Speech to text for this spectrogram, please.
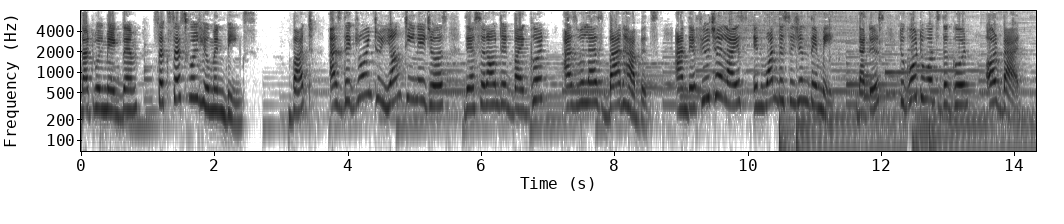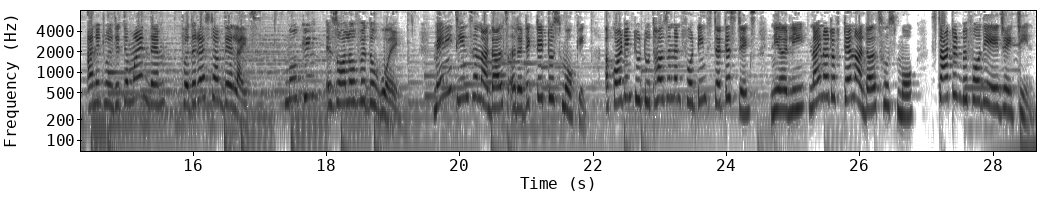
that will make them successful human beings. But as they grow into young teenagers, they are surrounded by good as well as bad habits, and their future lies in one decision they make that is, to go towards the good or bad, and it will determine them for the rest of their lives. Smoking is all over the world. Many teens and adults are addicted to smoking. According to 2014 statistics, nearly 9 out of 10 adults who smoke started before the age 18.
